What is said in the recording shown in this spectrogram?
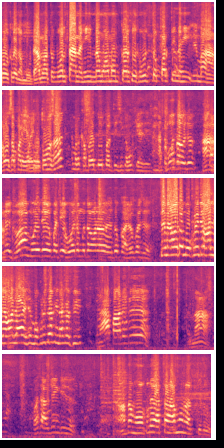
મોકલે કે મોઢામાં તો બોલતા નહીં નમ આમ આમ કરશું હું તો પડતી નહીં. એ માં હાવો છે પણ એ તો છે. મને ખબર જ નહીં પડતી છે કે હું કે છે. હું કહું છું હા. તમે જો મોઈ દે પછી હોય તો હું તમને તો કહ્યો પછી તે ના હોય તો મોકલી દો હાલ લેવા જાય છે મોકલી દે કે ના કરતી ના પાડે ના. બસ આવજે કીધું. આ તો મોકલે આ તો આમું રાત કીધું.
